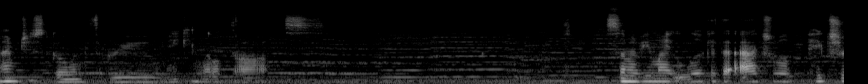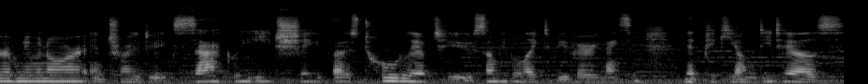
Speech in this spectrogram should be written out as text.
I'm just going through, making little dots. Some of you might look at the actual picture of Numenor and try to do exactly each shape. That is totally up to you. Some people like to be very nice and nitpicky on the details.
